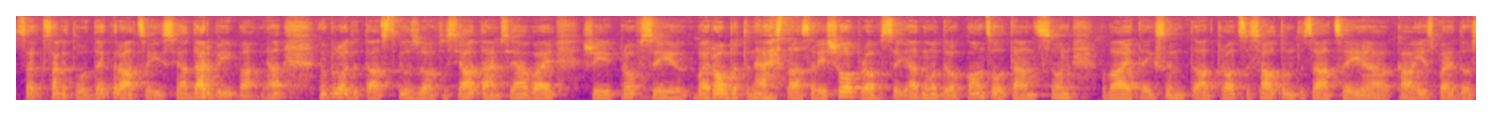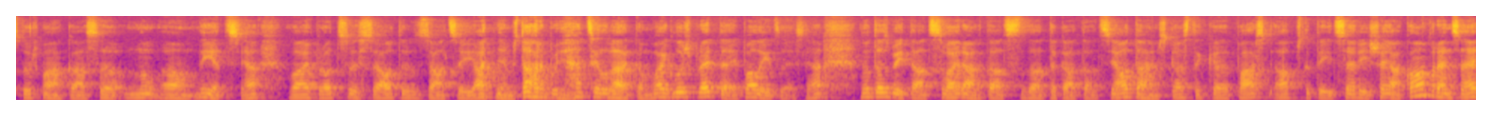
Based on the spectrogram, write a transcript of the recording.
sagatavot deklarācijas jā, darbībām. Jā. Nu, proti, tāds filozofisks jautājums, jā, vai šī profesija vai robota neaizstās arī šo profesiju, jā, nodokļu konsultants, un vai teiksim, tāda procesa automatizācija kā iespējos turpmākās nu, lietas, ja? vai procesa autorizācija atņems darbu ja? cilvēkam, vai gluži pretēji palīdzēs. Ja? Nu, tas bija tāds vairāk tāds, tā, tā kā, tāds jautājums, kas tika apskatīts arī šajā konferencē.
